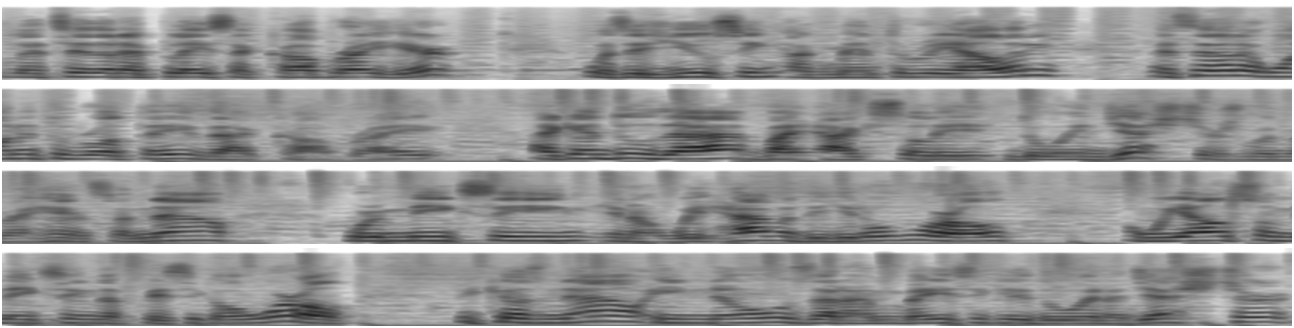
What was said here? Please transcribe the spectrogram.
let's say that I place a cup right here, which is using augmented reality. Let's say that I wanted to rotate that cup, right? I can do that by actually doing gestures with my hands. So now we're mixing, you know, we have a digital world and we also mixing the physical world because now it knows that I'm basically doing a gesture.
